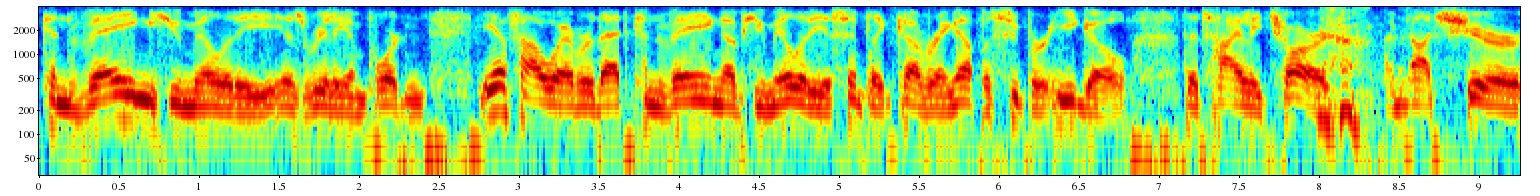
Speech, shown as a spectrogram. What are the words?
conveying humility is really important. If, however, that conveying of humility is simply covering up a super ego that's highly charged, I'm not sure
